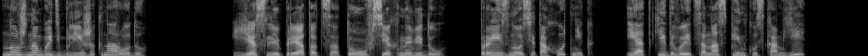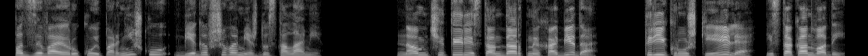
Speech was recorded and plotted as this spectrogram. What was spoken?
нужно быть ближе к народу. «Если прятаться, то у всех на виду», произносит охотник и откидывается на спинку скамьи, подзывая рукой парнишку, бегавшего между столами. «Нам четыре стандартных обеда, три кружки эля и стакан воды».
